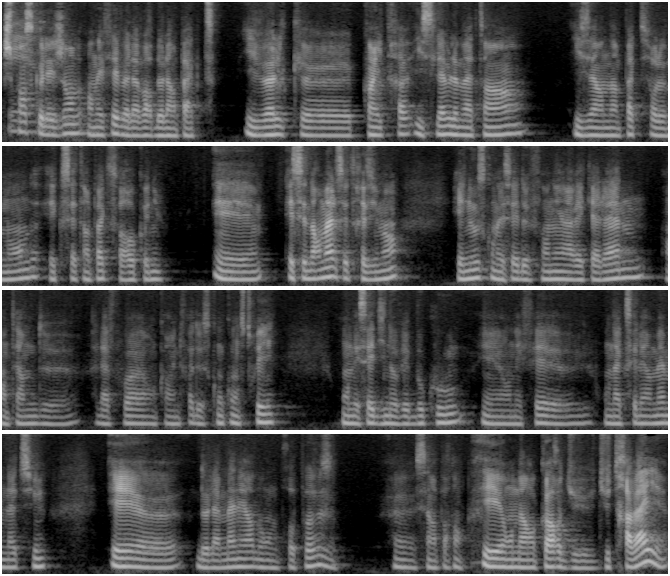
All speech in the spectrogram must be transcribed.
Je pense que les gens, en effet, veulent avoir de l'impact. Ils veulent que quand ils, ils se lèvent le matin, ils aient un impact sur le monde et que cet impact soit reconnu. Et, et c'est normal, c'est très humain. Et nous, ce qu'on essaye de fournir avec Alan, en termes de, à la fois, encore une fois, de ce qu'on construit, on essaye d'innover beaucoup et en effet, euh, on accélère même là-dessus. Et euh, de la manière dont on le propose, euh, c'est important. Et on a encore du, du, travail,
